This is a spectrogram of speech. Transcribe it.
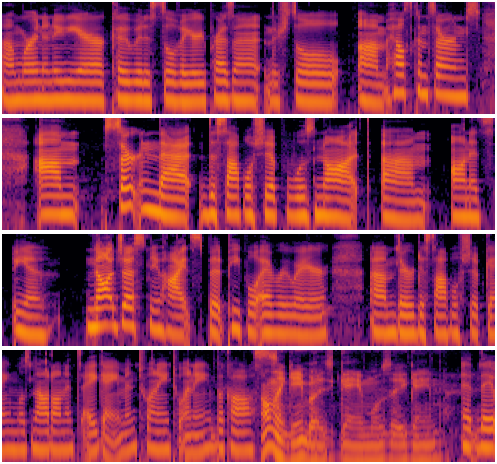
Um, we're in a new year. COVID is still very present. There's still um, health concerns. I'm certain that discipleship was not um, on its, you know, not just New Heights, but people everywhere. Um, their discipleship game was not on its A game in 2020 because I don't think anybody's game was a game. it, they,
